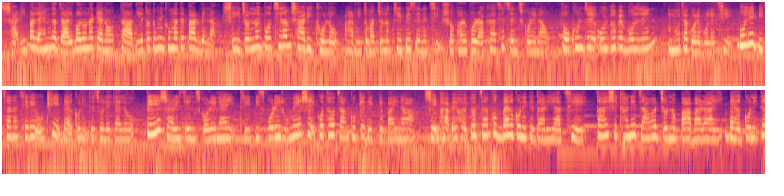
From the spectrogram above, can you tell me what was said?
শাড়ি বা লেহেঙ্গা যাই বলো না কেন? তা দিয়ে তো তুমি ঘুমাতে পারবে না। সেই জন্যই বলছিলাম শাড়ি খোলো। আমি তোমার জন্য থ্রি পিস এনেছি। সোফার উপর রাখা আছে চেঞ্জ করে নাও। তখন যে ওইভাবে বললেন, মজা করে বলেছি। বলে বিছানা ছেড়ে উঠে ব্যালকনিতে চলে গেল। তে শাড়ি চেঞ্জ করে নেয়। থ্রি পিস পরে রুমে এসে কোথাও চাঙ্কুকে দেখতে পায় না। সেভাবে হয়তো চাঙ্কুক ব্যালকনিতে দাঁড়িয়ে আছে। তাই সেখানে যাওয়ার জন্য পা বাড়ায়। ব্যালকনিতে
